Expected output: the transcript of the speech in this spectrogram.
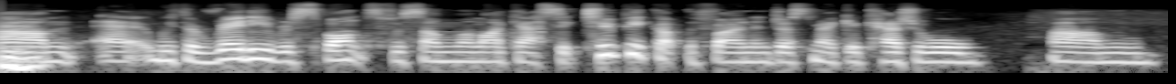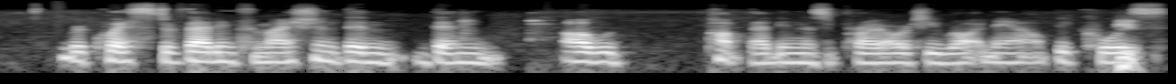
Mhm. um, uh, with a ready response for someone like ASIC to pick up the phone and just make a casual um, request of that information, then then I would pump that in as a priority right now because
